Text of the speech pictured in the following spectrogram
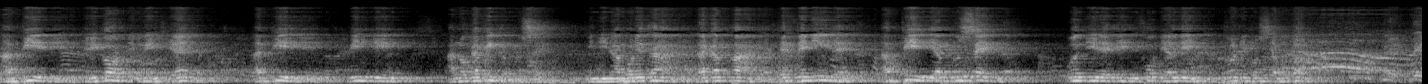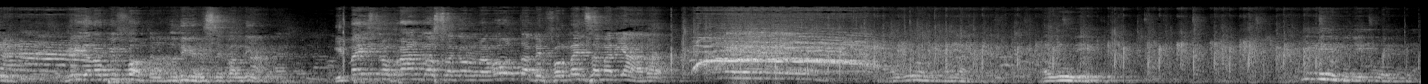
a piedi, ti ricordi Luigi, eh? A piedi, quindi hanno capito Bruxelles, quindi i napoletani, la campagna, per venire a piedi a Bruxelles vuol dire che i forni a legna non li possiamo fare gridano più forte non lo dico che sei fallito il maestro Francos ancora una volta per Formenza Mariano. Auguri Mariano. Auguri. Benvenuto dei tuoi Mariano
